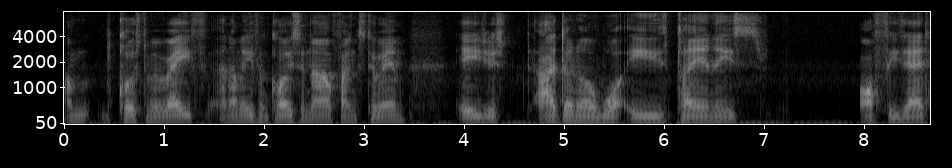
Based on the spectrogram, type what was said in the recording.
I'm close to my Wraith, and I'm even closer now thanks to him. He just I don't know what he's playing. He's off his head.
